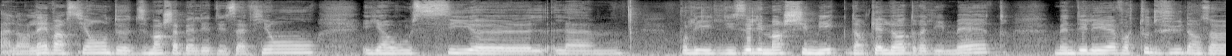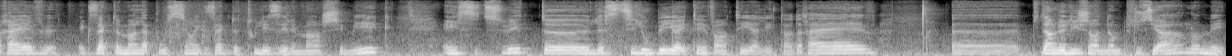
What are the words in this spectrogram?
Alors, l'invention du manche à balai des avions, il y a aussi euh, la, pour les, les, éléments chimiques, dans quel ordre les mettre. Mendeleev a tout vu dans un rêve exactement la position exacte de tous les éléments chimiques ainsi de suite. Euh, le stylo B a été inventé à l'état de rêve. Euh, puis dans le livre, j'en nomme plusieurs, là, mais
